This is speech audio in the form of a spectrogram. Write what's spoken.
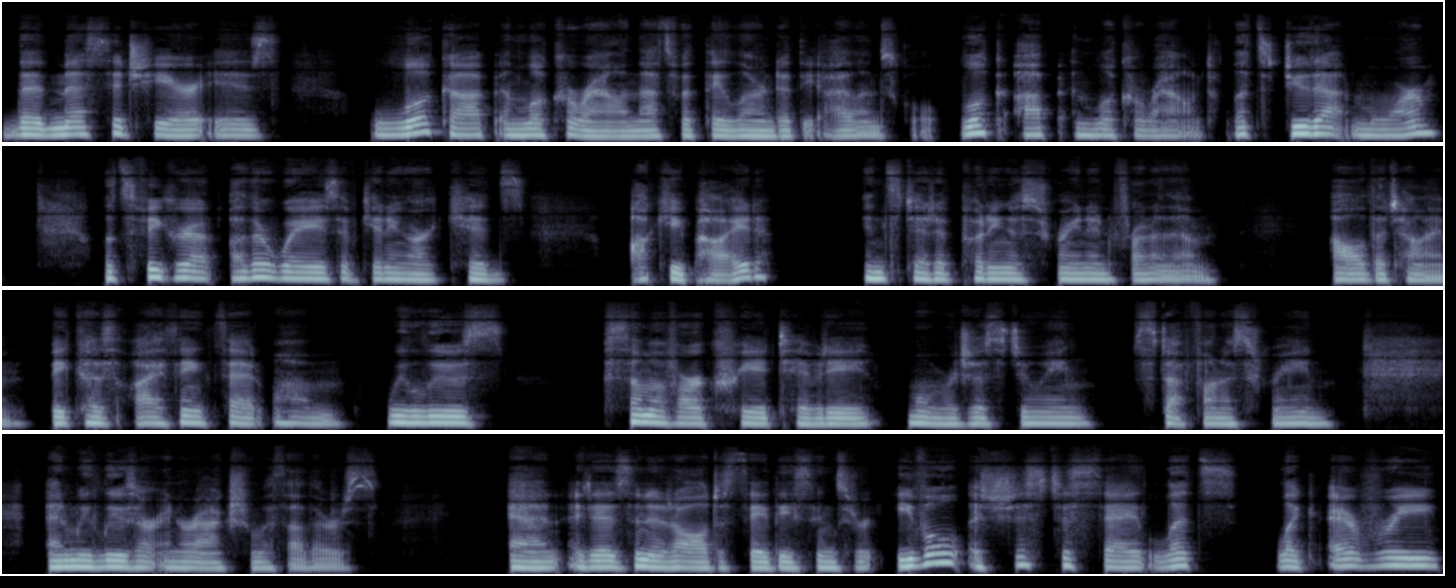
the message here is look up and look around. That's what they learned at the island school. Look up and look around. Let's do that more. Let's figure out other ways of getting our kids occupied instead of putting a screen in front of them all the time. Because I think that um, we lose some of our creativity when we're just doing stuff on a screen and we lose our interaction with others. And it isn't at all to say these things are evil. It's just to say, let's like every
